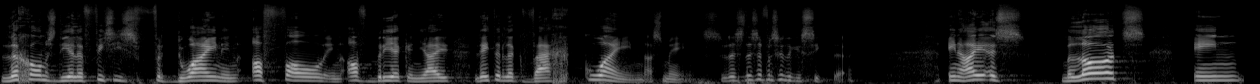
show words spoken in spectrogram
liggaamsdele fisies verdwyn en afval en afbreek en jy letterlik wegkwyn as mens. So dis dis 'n verskriklike siekte. En hy is melaats en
